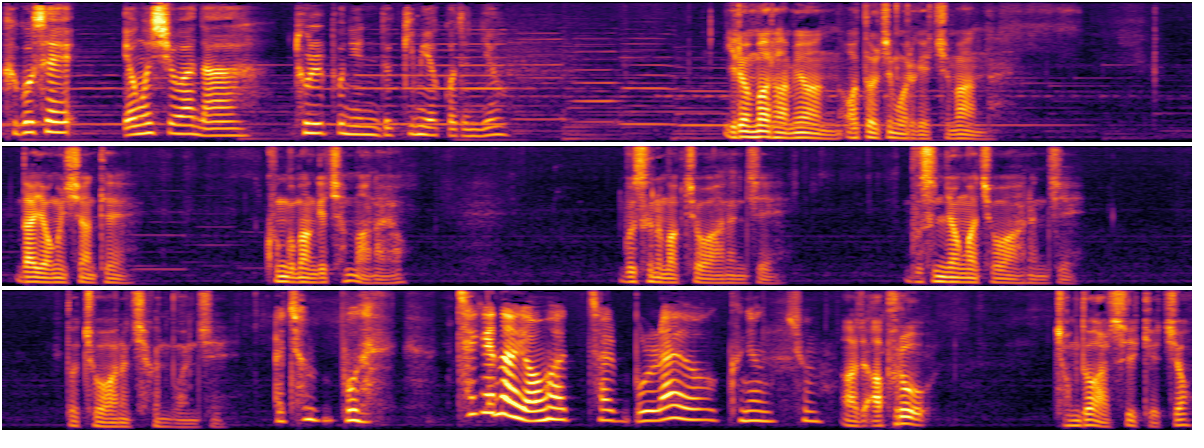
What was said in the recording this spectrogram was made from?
그곳에 영은 씨와 나 둘뿐인 느낌이었거든요. 이런 말 하면 어떨지 모르겠지만 나 영은 씨한테 궁금한 게 참 많아요. 무슨 음악 좋아하는지, 무슨 영화 좋아하는지, 또 좋아하는 책은 뭔지. 아, 참, 뭐, 책이나 영화 잘 몰라요. 그냥 좀. 아, 앞으로 좀 더 알 수 있겠죠?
